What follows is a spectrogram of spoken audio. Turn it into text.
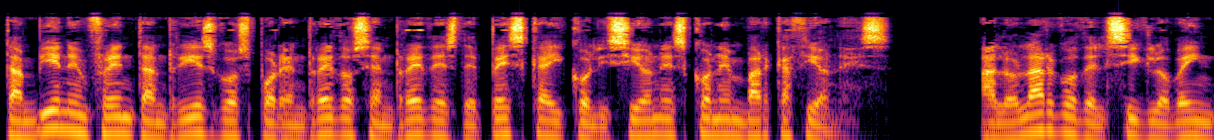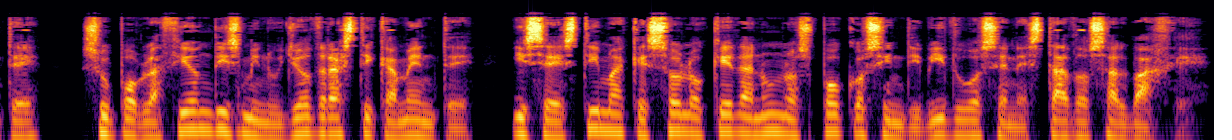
También enfrentan riesgos por enredos en redes de pesca y colisiones con embarcaciones. A lo largo del siglo XX, su población disminuyó drásticamente, y se estima que solo quedan unos pocos individuos en estado salvaje.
